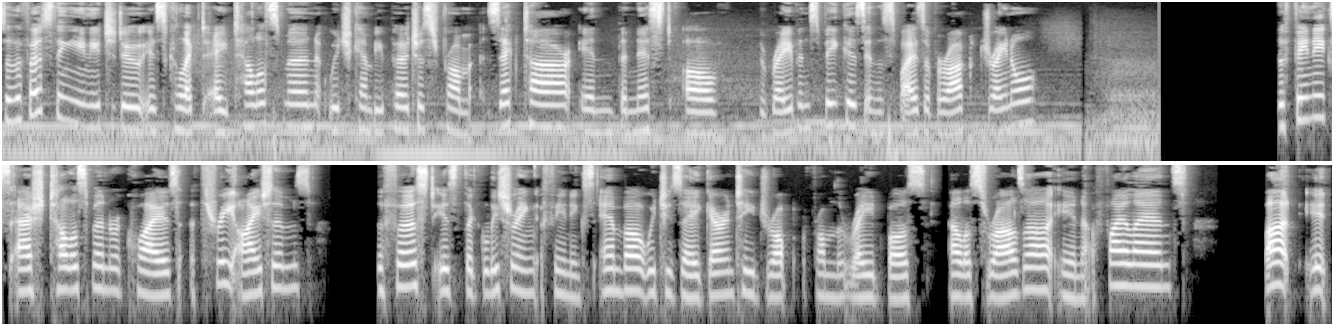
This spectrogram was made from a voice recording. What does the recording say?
So the first thing you need to do is collect a talisman which can be purchased from Zektar in the nest of the Raven Speakers in the Spires of Arak Draenor. The Phoenix Ash Talisman requires three items. The first is the Glittering Phoenix Ember, which is a guaranteed drop from the raid boss Alysrazor in Firelands, but it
